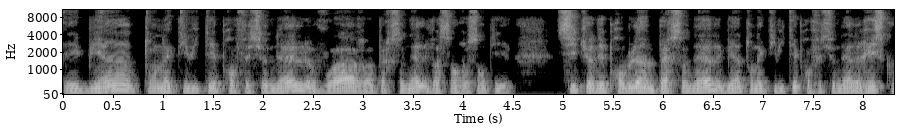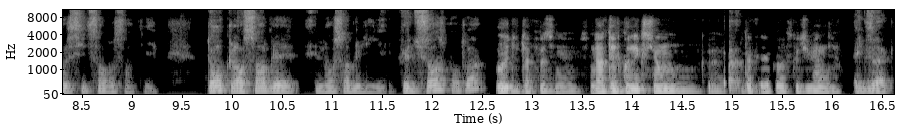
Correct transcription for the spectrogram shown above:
eh bien, ton activité professionnelle, voire personnelle, va s'en ressentir. Si tu as des problèmes personnels, eh bien, ton activité professionnelle risque aussi de s'en ressentir. Donc l'ensemble est, l'ensemble est lié. Ça fait du sens pour toi? Oui, tout à fait. C'est une, interconnexion. Donc, euh, tout à fait d'accord avec ce que tu viens de dire. Exact.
